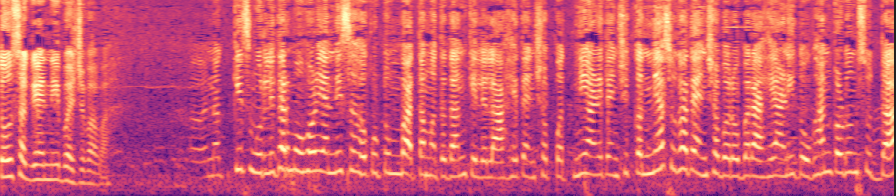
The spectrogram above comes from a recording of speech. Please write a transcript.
तो सगळ्यांनी बजवावा. नक्कीच मुरलीधर मोहोळ यांनी सहकुटुंब आता मतदान केलेलं आहे. त्यांच्या पत्नी आणि त्यांची कन्या सुद्धा त्यांच्या बरोबर आहे आणि दोघांकडून सुद्धा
